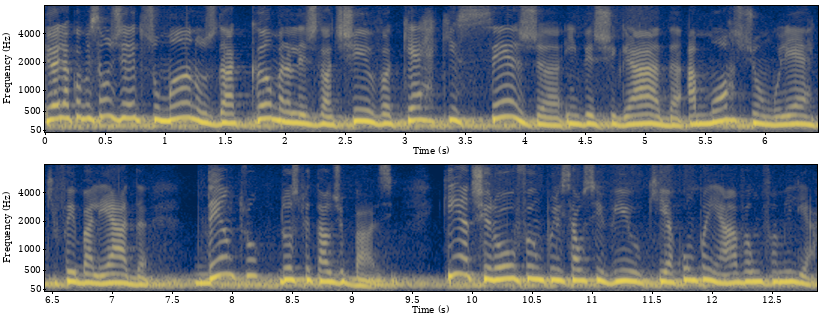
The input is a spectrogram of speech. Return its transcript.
E olha, a Comissão de Direitos Humanos da Câmara Legislativa quer que seja investigada a morte de uma mulher que foi baleada dentro do hospital de base. Quem atirou foi um policial civil que acompanhava um familiar.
